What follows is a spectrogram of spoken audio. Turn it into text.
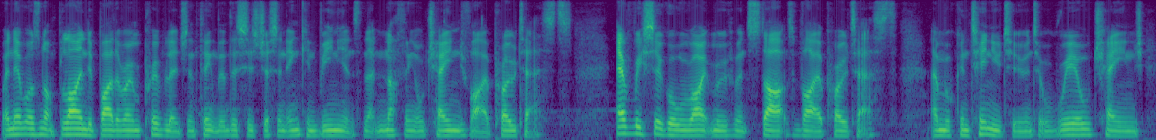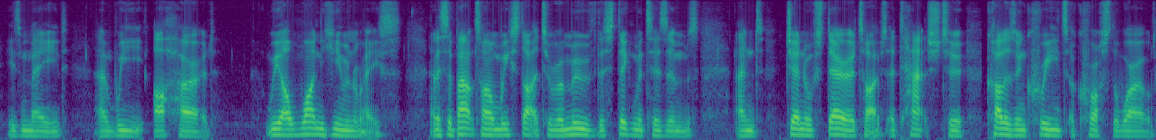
When everyone's not blinded by their own privilege and think that this is just an inconvenience and that nothing will change via protests. Every civil right movement starts via protest and will continue to until real change is made and we are heard. We are one human race, and it's about time we started to remove the stigmatisms and general stereotypes attached to colours and creeds across the world.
